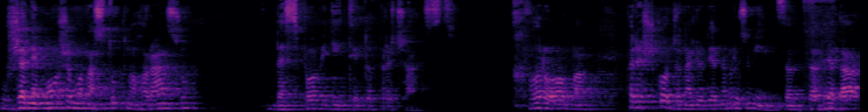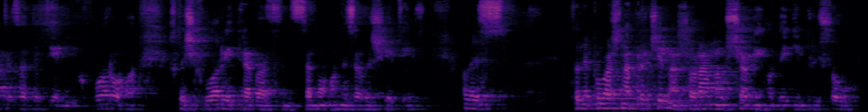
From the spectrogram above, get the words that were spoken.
вже не можемо наступного разу без сповіді йти до причастя. Хвороба, перешкоджена людина, розуміємо, доглядати за дитиною хворого, хтось хворий, треба самого не залишити. Але то не поважна причина, що рано в 7 годині прийшов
